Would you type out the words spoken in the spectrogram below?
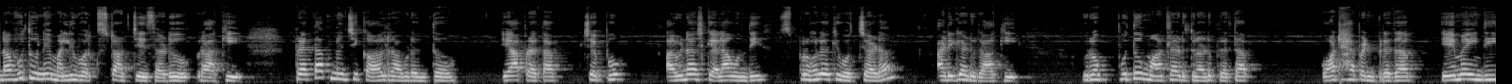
నవ్వుతూనే మళ్ళీ వర్క్ స్టార్ట్ చేశాడు రాకీ ప్రతాప్ నుంచి కాల్ రావడంతో యా ప్రతాప్ చెప్పు. అవినాష్కి ఎలా ఉంది? స్పృహలోకి వచ్చాడా? అడిగాడు రాఖీ. రొప్పుతూ మాట్లాడుతున్నాడు ప్రతాప్. వాట్ హ్యాపెండ్ ప్రతాప్? ఏమైంది?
